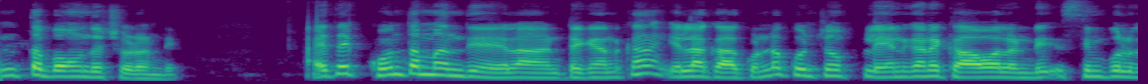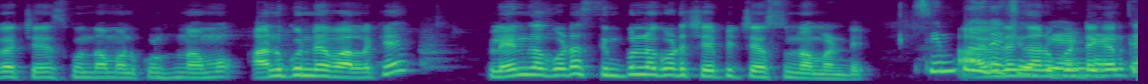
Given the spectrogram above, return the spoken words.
ఎంత బాగుందో చూడండి. అయితే కొంతమంది ఎలా అంటే కనుక ఇలా కాకుండా కొంచెం ప్లెయిన్ గానే కావాలండి. సింపుల్గా చేసుకుందాం అనుకుంటున్నాము. అనుకునే వాళ్ళకి ప్లెయిన్గా కూడా సింపుల్గా కూడా చేపించేస్తున్నామండి ఆ విధంగా అనుకుంటే కనుక.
